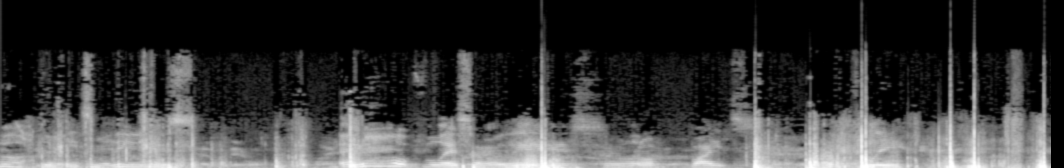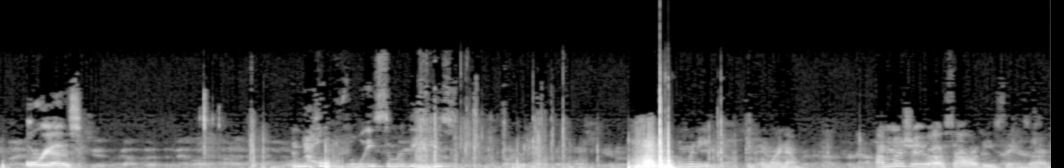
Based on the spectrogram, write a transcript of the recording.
Oh, I'm gonna eat some of these, and hopefully some of these little bites. Hopefully Oreos, and hopefully some of these. I'm gonna eat eat one right now. I'm gonna show you how sour these things are.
